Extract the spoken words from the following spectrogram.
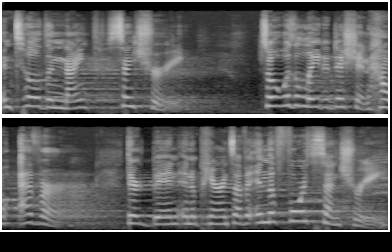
until the ninth century. So it was a late addition. However, there'd been an appearance of it in the fourth century,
